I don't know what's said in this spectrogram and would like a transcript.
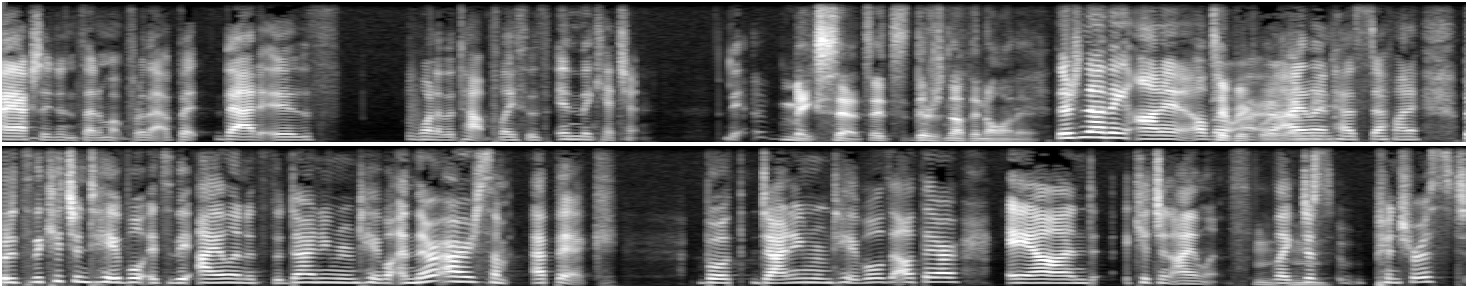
I actually didn't set him up for that, but that is one of the top places in the kitchen. Makes sense. It's there's nothing on it. There's nothing on it, although Typically, our I island mean- has stuff on it. But it's the kitchen table, it's the island, it's the dining room table, and there are some epic both dining room tables out there and kitchen islands. Like mm-hmm. just Pinterest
